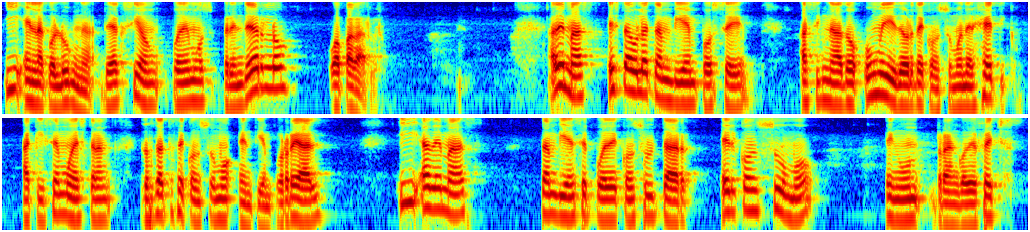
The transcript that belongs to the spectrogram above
Y en la columna de acción podemos prenderlo o apagarlo. Además, esta aula también posee asignado un medidor de consumo energético. Aquí se muestran los datos de consumo en tiempo real y además también se puede consultar el consumo en un rango de fechas,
